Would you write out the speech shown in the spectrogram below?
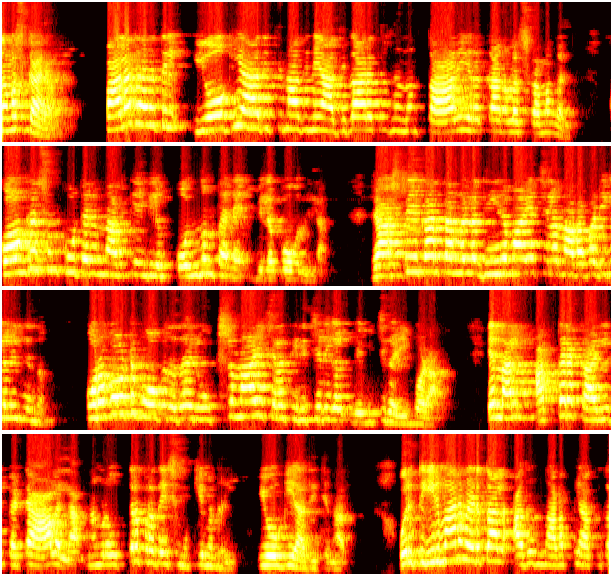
നമസ്കാരം. പലതരത്തിൽ യോഗി ആദിത്യനാഥിനെ അധികാരത്തിൽ നിന്നും താഴെ ഇറക്കാനുള്ള ശ്രമങ്ങൾ കോൺഗ്രസും കൂട്ടരും നടത്തിയെങ്കിലും ഒന്നും തന്നെ വിലപ്പോകുന്നില്ല. രാഷ്ട്രീയക്കാർ തങ്ങളുടെ ധീരമായ ചില നടപടികളിൽ നിന്നും പുറകോട്ട് പോകുന്നത് രൂക്ഷമായ ചില തിരിച്ചടികൾ ലഭിച്ചു കഴിയുമ്പോഴാണ്. എന്നാൽ അത്തരക്കാരിൽ പെട്ട ആളല്ല നമ്മുടെ ഉത്തർപ്രദേശ് മുഖ്യമന്ത്രി യോഗി ആദിത്യനാഥ്. ഒരു തീരുമാനമെടുത്താൽ അത് നടപ്പിലാക്കുക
